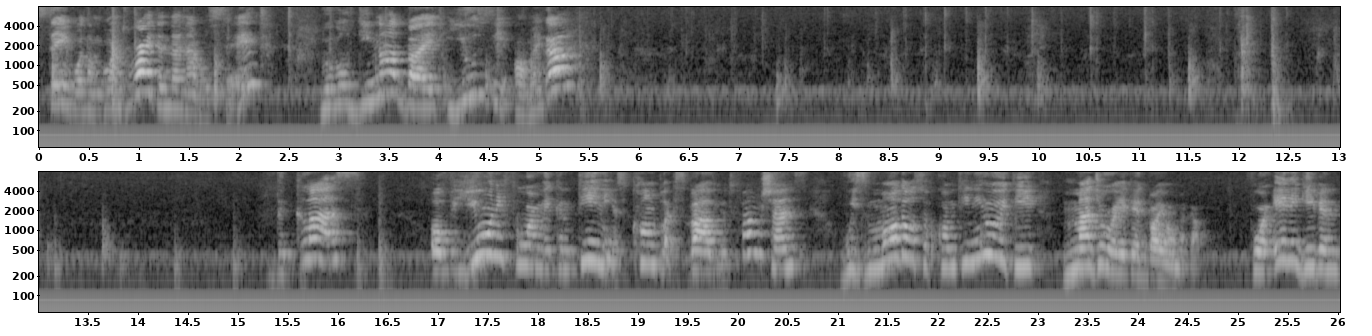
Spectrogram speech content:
say what I'm going to write and then I will say it. We will denote by UC omega the class of uniformly continuous complex valued functions with modulus of continuity majorated by omega for any given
